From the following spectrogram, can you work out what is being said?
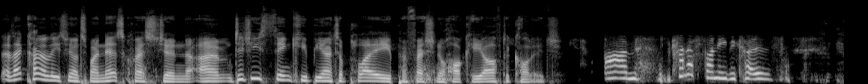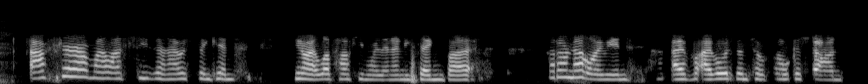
Now that kind of leads me on to my next question. Um, did you think you'd be able to play professional hockey after college? Um, it's kind of funny because after my last season, I was thinking, you know, I love hockey more than anything, but I don't know. I mean, I've I've always been so focused on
